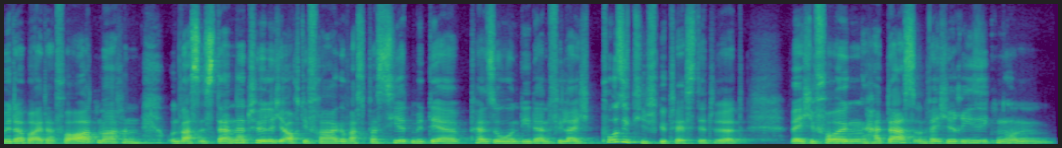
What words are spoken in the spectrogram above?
Mitarbeiter vor Ort machen? Und was ist dann natürlich auch die Frage, was passiert mit der Person, die dann vielleicht positiv getestet wird? Welche Folgen hat das und welche Risiken und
